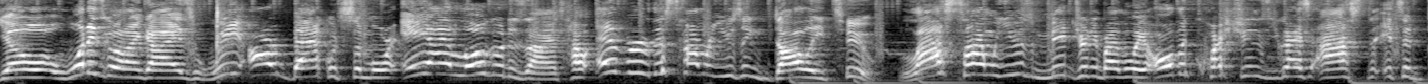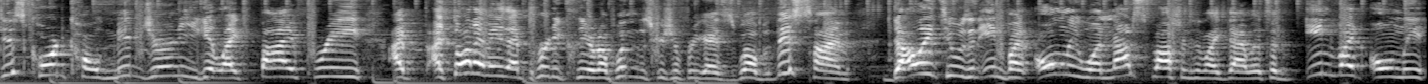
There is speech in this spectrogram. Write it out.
Yo, what is going on guys? We are back with some more AI logo designs. However, this time we're using DALL-E 2. Last time we used Midjourney, by the way, all the questions you guys asked, it's a Discord called Midjourney. You get like five free. I, I thought I made that pretty clear, but I'll put in the description for you guys as well. But this time, DALL-E 2 is an invite-only one, not sponsored or anything like that, but it's an invite-only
